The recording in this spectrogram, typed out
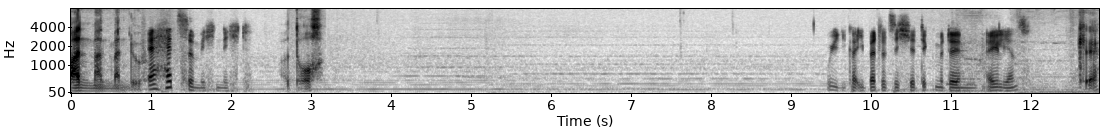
Mann, Mann, Mann, du. Erhetze mich nicht. Ja, doch. Ui, die KI battelt sich hier dick mit den Aliens. Okay.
